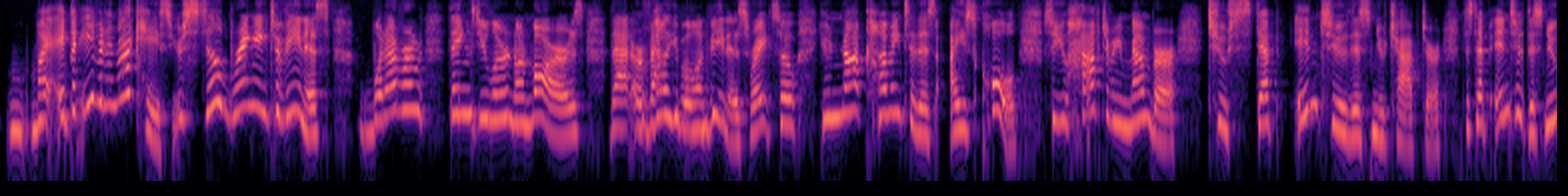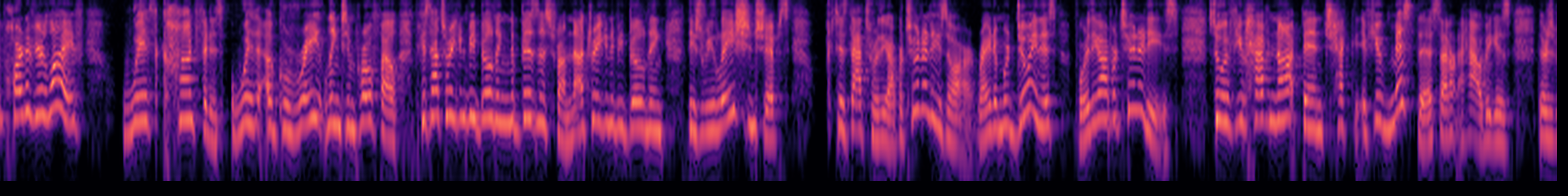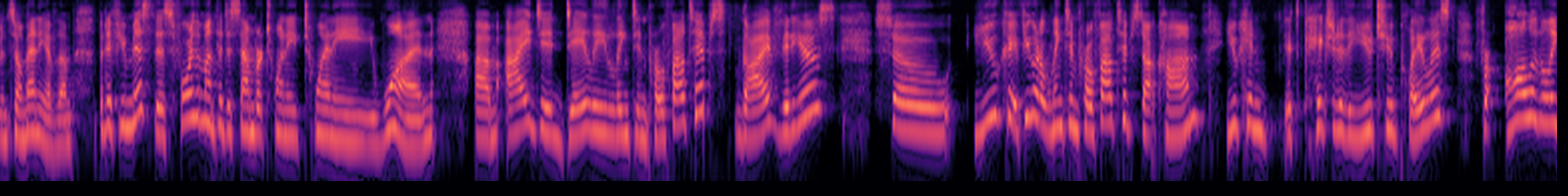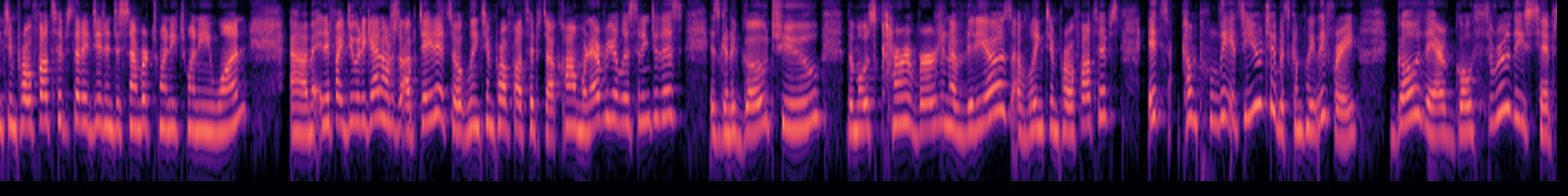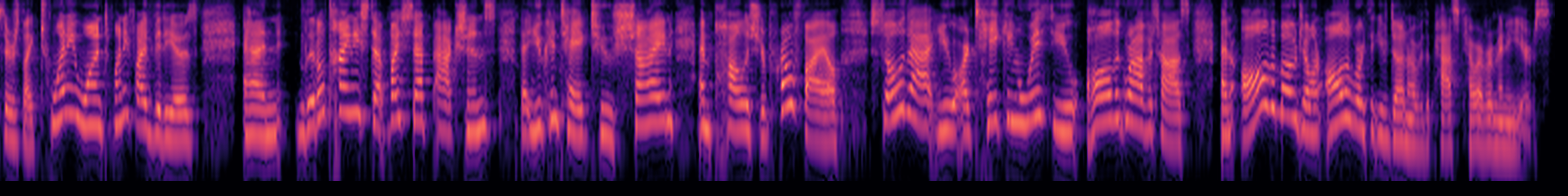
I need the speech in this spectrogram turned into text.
my but even in that case you're still bringing to venus whatever things you learned on mars that are valuable on venus right? So you're not coming to this ice cold. So you have to remember to step into this new chapter to step into this new part of your life with confidence, with a great LinkedIn profile, because that's where you're going to be building the business from. That's where you're going to be building these relationships, because that's where the opportunities are, right? And we're doing this for the opportunities. So if you have not been checked, if you've missed this, I don't know how because there's been so many of them, but if you missed this for the month of December 2021, um, I did daily LinkedIn profile tips, live videos. So you can if you go to linkedinprofiletips.com you can it takes you to the youtube playlist for all of the linkedin profile tips that i did in december 2021 um, and if i do it again i'll just update it. So linkedinprofiletips.com whenever you're listening to this is going to go to the most current version of videos of linkedin profile tips. It's complete it's youtube it's completely free. Go there go through these tips. There's like 21 25 videos and little tiny step-by-step actions that you can take to shine and polish your profile so that you are taking with you all the gravitas and all the mojo and all the work that you've done over the past however many years.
